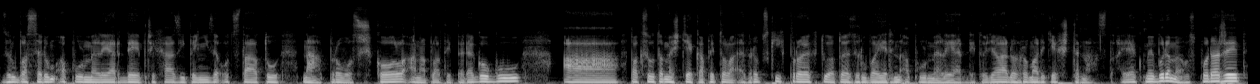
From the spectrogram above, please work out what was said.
zhruba 7,5 miliardy přichází peníze od státu na provoz škol a na platy pedagogů a pak jsou tam ještě kapitola evropských projektů a to je zhruba 1,5 miliardy. To dělá dohromady těch 14. A jak my budeme hospodařit,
